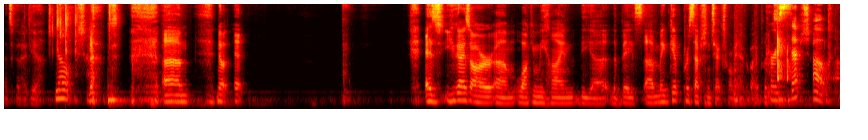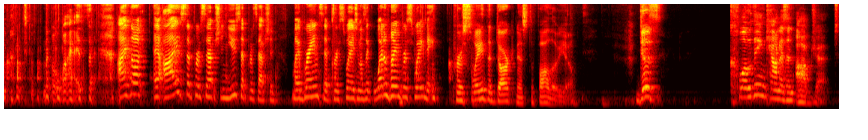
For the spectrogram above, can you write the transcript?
that's a good idea. No. shut up. um, no. It, as you guys are um, walking behind the uh, the base, uh, make get perception checks for me, everybody, please. Perception. Oh, I don't know why I said. I thought I said perception. You said perception. My brain said persuasion. I was like, what am I persuading? Persuade the darkness to follow you. Does clothing count as an object?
